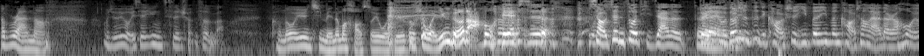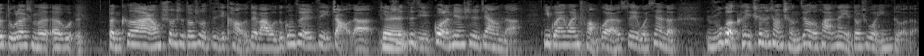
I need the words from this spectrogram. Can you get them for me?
那不然呢？我觉得有一些运气的成分吧。可能我运气没那么好，所以我觉得都是我应得的。我也是。小镇做题家的，对我都是自己考试一分一分考上来的，然后我又读了什么呃我。本科啊，然后硕士都是我自己考的，对吧？我的工作也是自己找的，也是自己过了面试这样的，一关一关闯过来的。所以我现在的如果可以称得上成就的话，那也都是我应得的。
